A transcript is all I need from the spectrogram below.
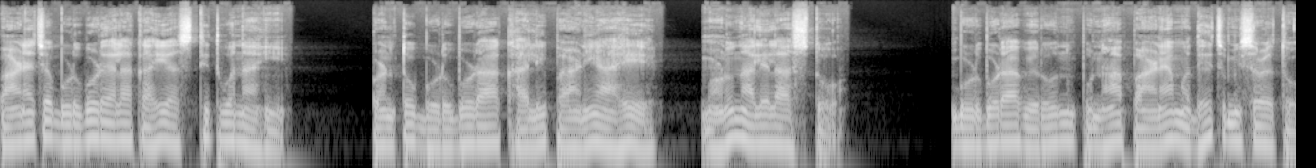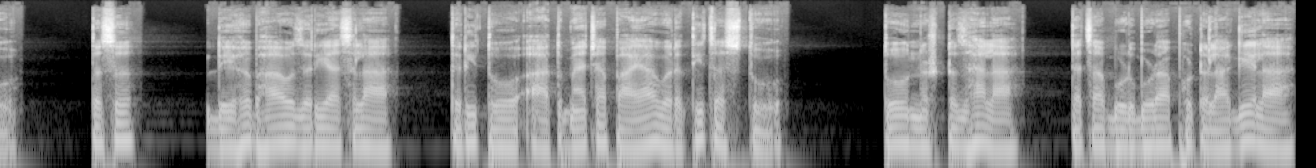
पाण्याच्या बुडबुड्याला काही अस्तित्व नाही पण तो बुडबुडा खाली पाणी आहे म्हणून आलेला असतो. बुडबुडा विरून पुन्हा पाण्यामध्येच मिसळतो. तसं देहभाव जरी असला तरी तो आत्म्याच्या पायावरतीच असतो. तो नष्ट झाला त्याचा बुडबुडा फुटला गेला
